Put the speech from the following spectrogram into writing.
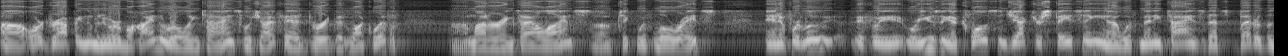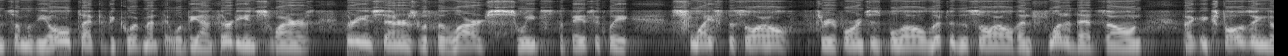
Uh, or dropping the manure behind the rolling tines, which I've had very good luck with, uh, monitoring tile lines, uh, particularly with low rates. And if we're, if we, we're using a close injector spacing uh, with many tines, that's better than some of the old type of equipment that would be on 30-inch centers, 30-inch centers with the large sweeps that basically sliced the soil three or four inches below, lifted the soil, then flooded that zone, uh, exposing the,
